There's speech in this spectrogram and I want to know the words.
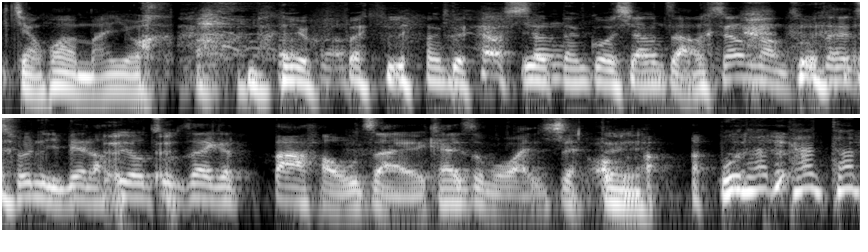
讲话蛮有 蛮有分量的，又当过乡长，乡长住在村里面，然后又住在一个大豪宅，开什么玩笑？对，不过他他他，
